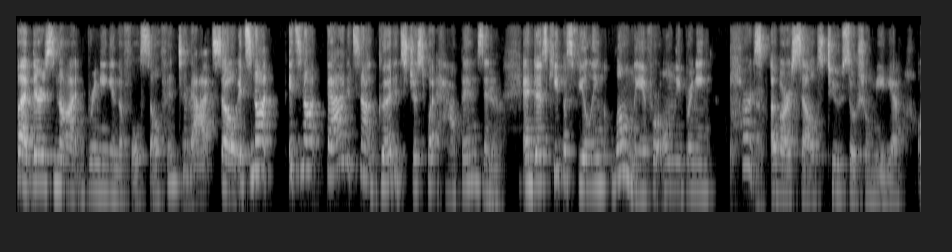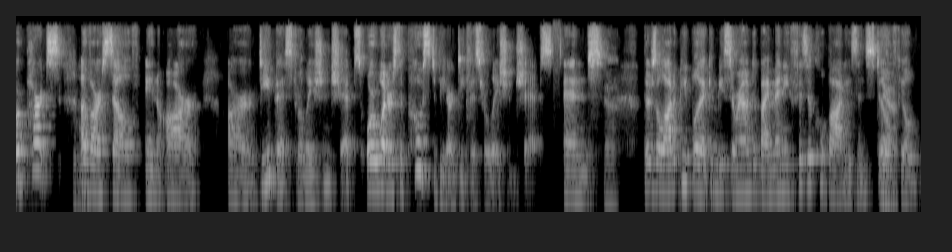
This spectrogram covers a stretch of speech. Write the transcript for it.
But there's not bringing in the full self into yeah. that. So it's not it's not bad it's not good it's just what happens and yeah. and does keep us feeling lonely if we're only bringing parts yeah. of ourselves to social media or parts mm-hmm. of ourselves in our our deepest relationships or what are supposed to be our deepest relationships and yeah. there's a lot of people that can be surrounded by many physical bodies and still feel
